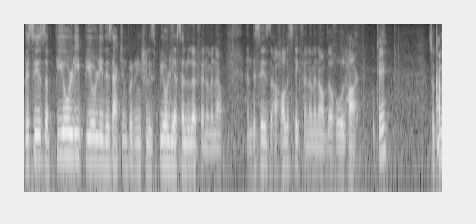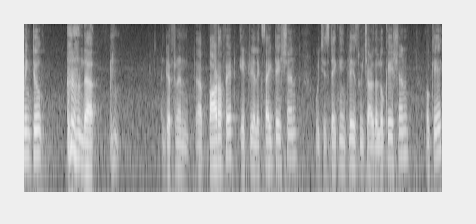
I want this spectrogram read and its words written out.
this is a purely purely this action potential is purely a cellular phenomena and this is a holistic phenomena of the whole heart. Okay. So, coming to the different uh, part of it atrial excitation which is taking place which are the location okay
